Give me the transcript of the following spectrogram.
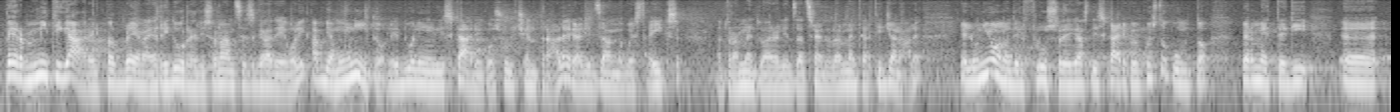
Per mitigare il problema e ridurre risonanze sgradevoli, abbiamo unito le due linee di scarico sul centrale, realizzando questa X, naturalmente una realizzazione totalmente artigianale, e l'unione del flusso dei gas di scarico in questo punto permette di eh,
